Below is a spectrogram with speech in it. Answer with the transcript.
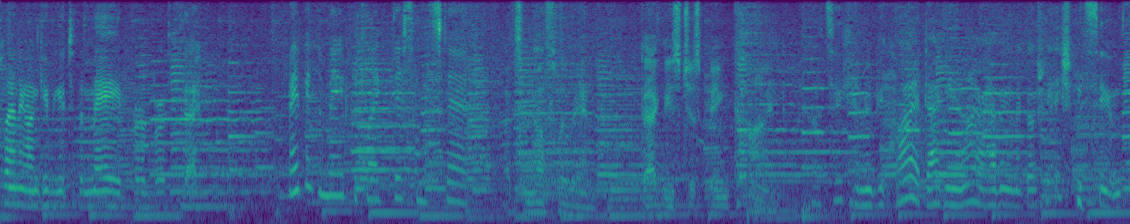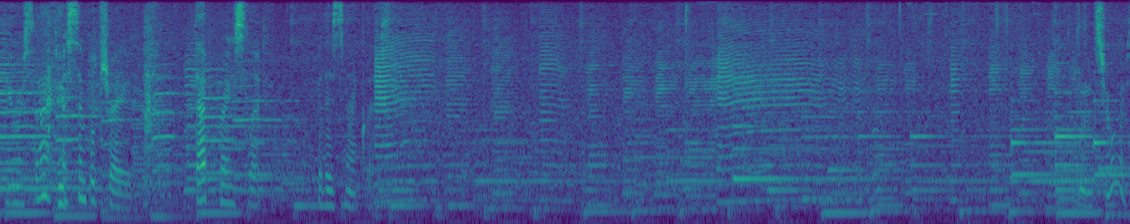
planning on giving it to the maid for her birthday. Maybe the maid would like this instead. That's enough, Lillian. Dagny's just being kind. It's okay. Maybe be quiet. Dagny and I are having a negotiation, seems. You were saying. A simple trade. That bracelet for this necklace. It's yours.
